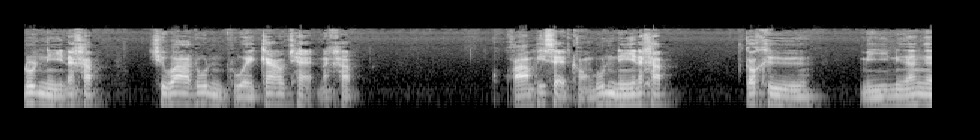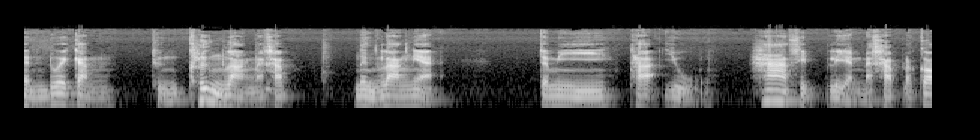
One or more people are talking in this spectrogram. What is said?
รุ่นนี้นะครับ ชื่อว่ารุ่นรวยเก้าแฉะนะครับ ความพิเศษของรุ่นนี้นะครับ ก็คือมีเนื้อเงินด้วยกันถึงครึ่งลังนะครับหนึ่งลังเนี่ยจะมีพระอยู่ห้าสิบเหรียญนนะครับ แล้วก็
